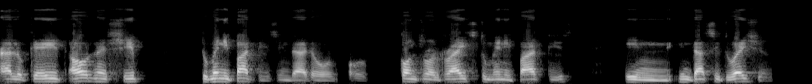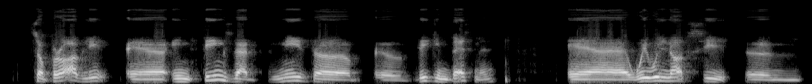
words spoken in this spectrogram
allocate ownership to many parties in that, or, or control rights to many parties in in that situation. So probably uh, in things that need a, a big investment, uh, we will not see um,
